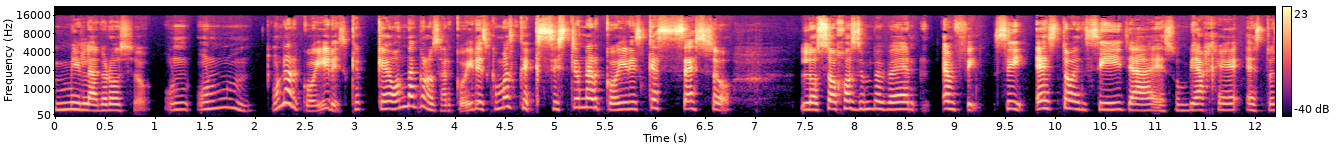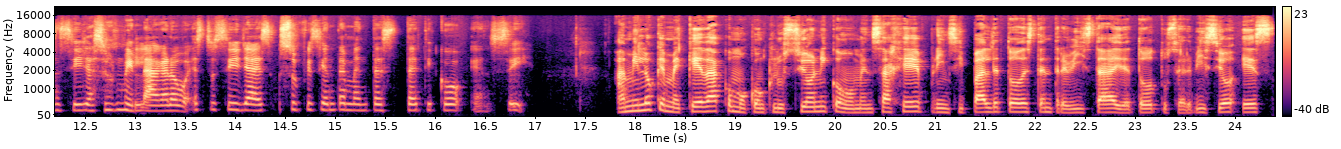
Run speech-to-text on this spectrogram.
milagroso. Un, un, un arco iris. ¿Qué, ¿Qué, onda con los arcoíris? ¿Cómo es que existe un arco iris? ¿Qué es eso? Los ojos de un bebé. En fin, sí, esto en sí ya es un viaje. Esto en sí ya es un milagro. Esto sí ya es suficientemente estético en sí. A mí lo que me queda como conclusión y como mensaje principal de toda esta entrevista y de todo tu servicio es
